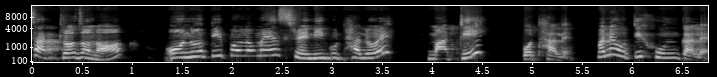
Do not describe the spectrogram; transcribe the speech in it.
ছাত্ৰজনক অনতি পলমে শ্ৰেণীকোঠালৈ মাতি পঠালে মানে অতি সোনকালে।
